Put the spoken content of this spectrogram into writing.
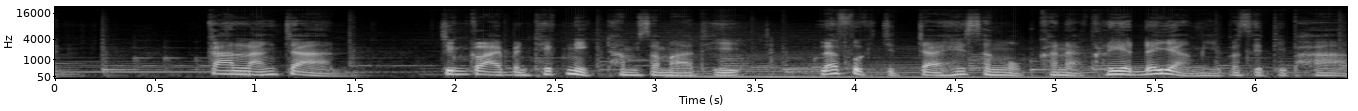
25%การล้างจาน จึงกลายเป็นเทคนิคทำสมาธิ และฝึกจิตใจให้สงบขณะเครียดได้อย่างมีประสิทธิภาพ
